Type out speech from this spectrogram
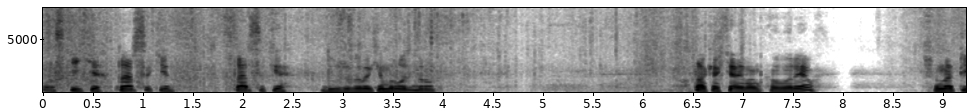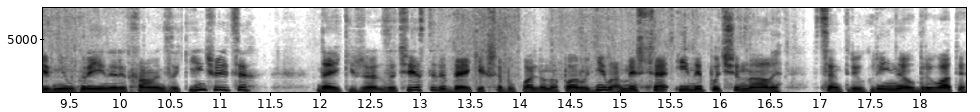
Оскільки персики, персики дуже великим розміром. Так як я й вам говорив, що на півдні України редхавен закінчується. Деякі вже зачистили, деяких ще буквально на пару днів, а ми ще і не починали в центрі України обривати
